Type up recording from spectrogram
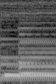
记。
